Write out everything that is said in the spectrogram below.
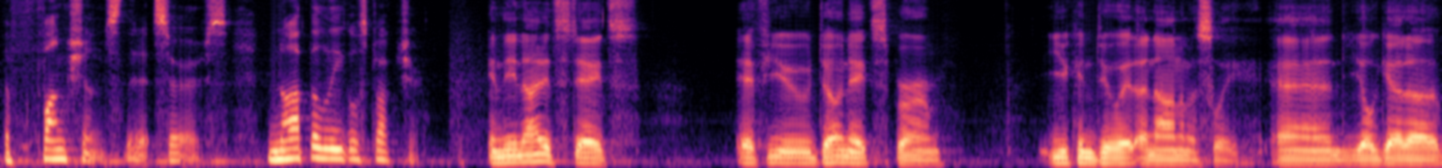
the functions that it serves, not the legal structure. In the United States, if you donate sperm, you can do it anonymously, and you'll get a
